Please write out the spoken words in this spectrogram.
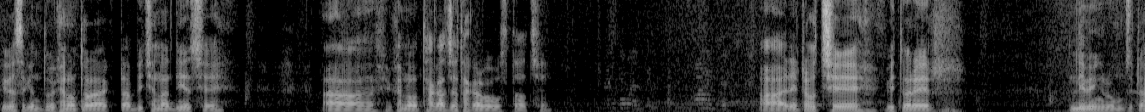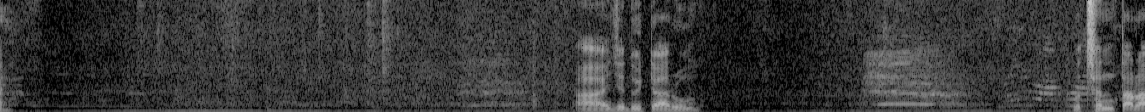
ঠিক আছে, কিন্তু এখানেও তারা একটা বিছানা দিয়েছে। এখানেও থাকা যায় থাকার ব্যবস্থা আছে। আর এটা হচ্ছে ভিতরের লিভিং রুম যেটা। এই যে দুইটা রুম বুঝছেন? তারা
